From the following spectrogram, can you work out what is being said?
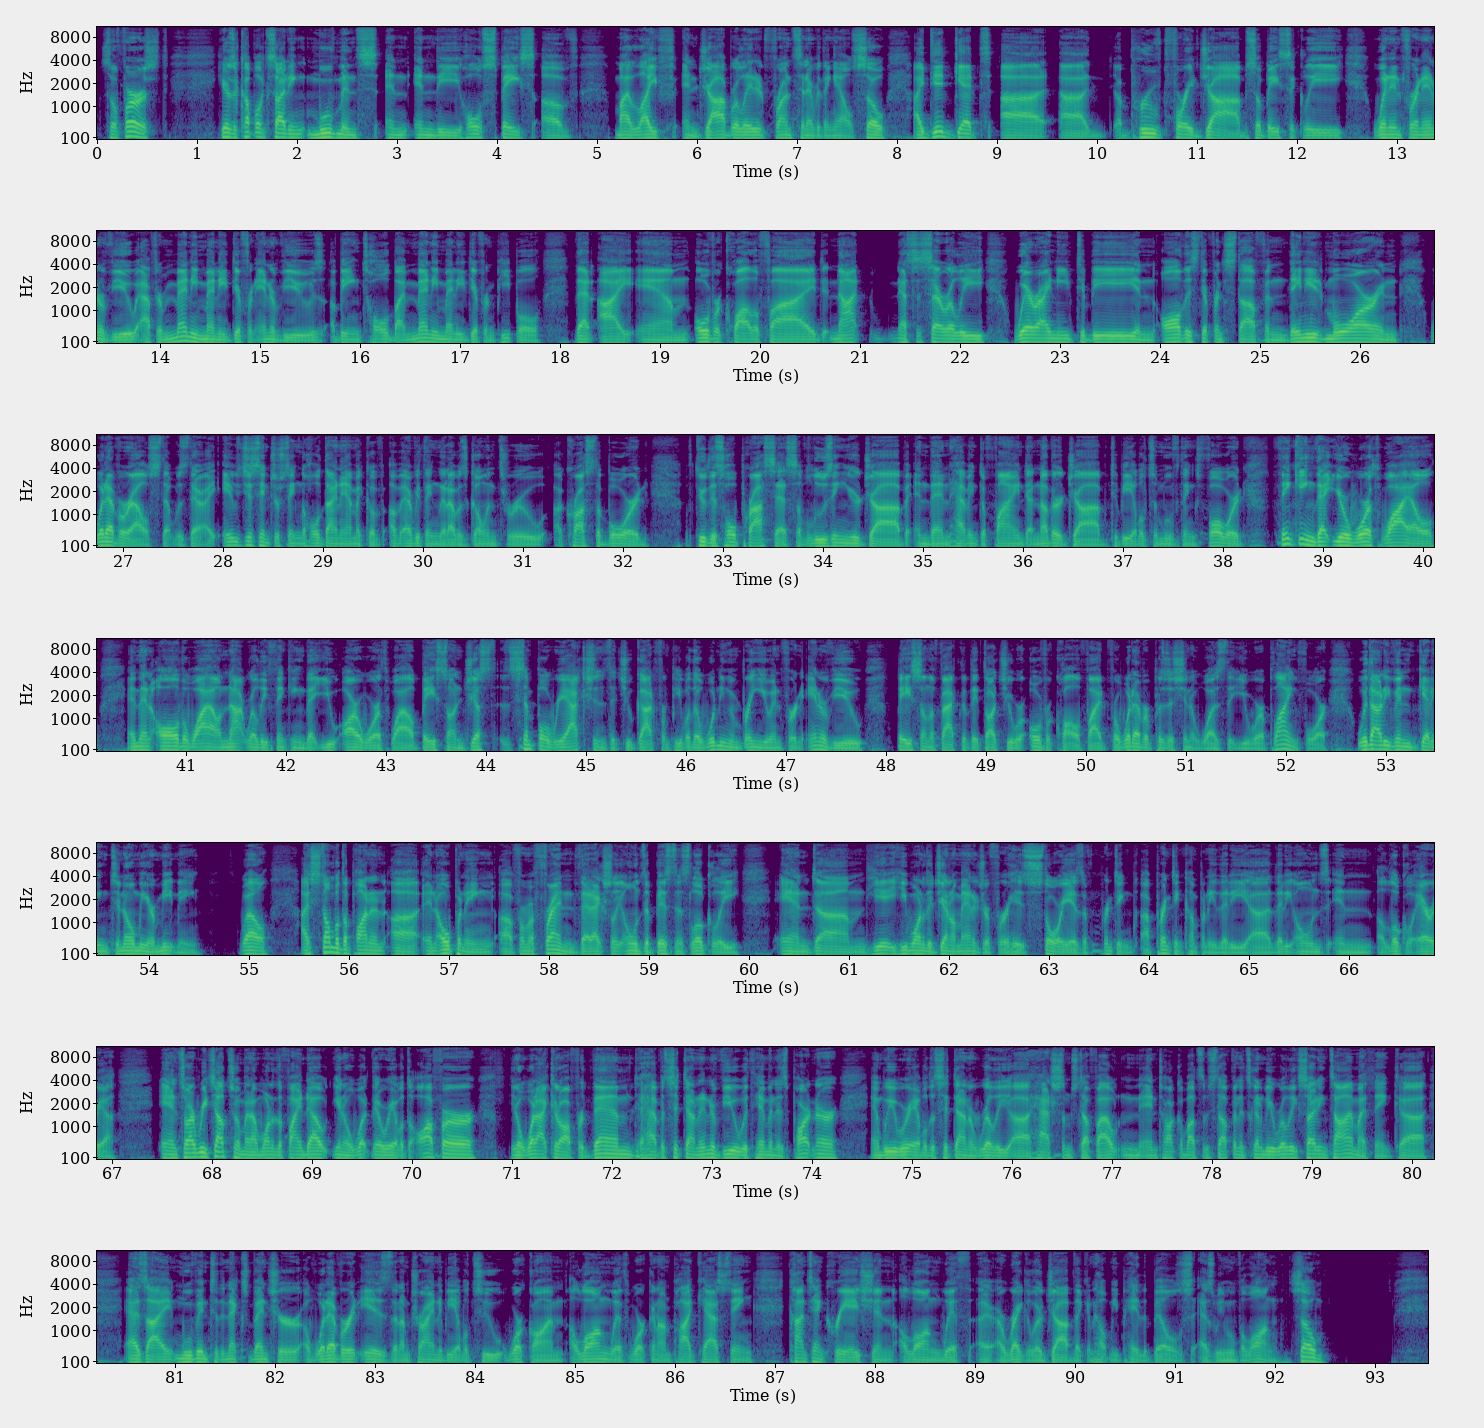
so first, here's a couple exciting movements in in the whole space of my life and job related fronts and everything else. So I did get uh, uh, approved for a job. So basically, went in for an interview after many, many different interviews, of being told by many, many different people that I am overqualified, not necessarily where I need to be, and all this different stuff. And they needed more and whatever else that was there. It was just interesting, the whole dynamic of, of everything that I was going through across the board through this whole process of losing your job and then having to find another job to be able to move things forward, thinking that you're worthwhile, and then all the while not really thinking that you are worthwhile based on just simple reactions that you got from people that wouldn't even bring you in for an interview based on the fact that they thought you were overqualified for whatever position it was that you were applying for without even getting to know me or meet me. Well, I stumbled upon an uh, an opening uh, from a friend that actually owns a business locally, and um, he he wanted the general manager for his store. He has a printing a printing company that he uh, that he owns in a local area, and so I reached out to him and I wanted to find out, you know, what they were able to offer, you know, what I could offer them to have a sit down interview with him and his partner, and we were able to sit down and really uh, hash some stuff out and, and talk about some stuff, and it's going to be a really exciting time, I think, uh, as I move into the next venture of whatever it is that I'm trying to be able to work on along with working on podcasting, content creation, along with a, a regular job that can help me pay the bills as we move along. So,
